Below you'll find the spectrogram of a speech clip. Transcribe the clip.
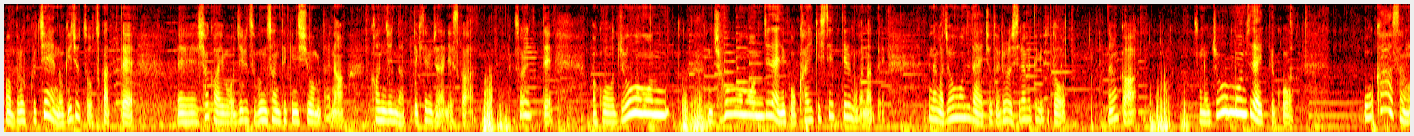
まあ、ブロックチェーンの技術を使って、えー、社会を自立分散的にしようみたいな感じになってきてるじゃないですか。それって、まあ、こう縄文縄文時代にこう回帰していってるのかなってなんか縄文時代ちょっといろいろ調べてみるとなんかその縄文時代ってこうお母さん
